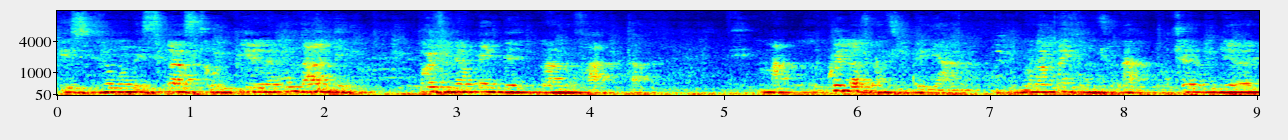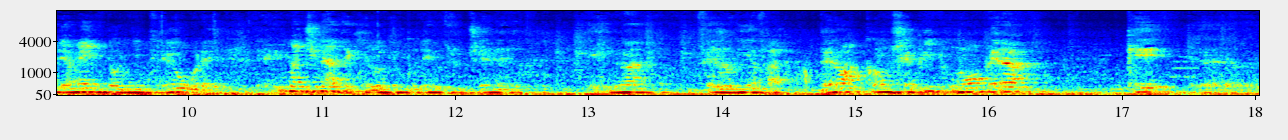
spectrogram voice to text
che si sono messi là a scolpire le montagne, poi finalmente l'hanno fatta. Eh, ma quella transiberiana non ha mai funzionato, c'era un deragliamento ogni tre ore. Eh, immaginate quello che poteva succedere in una ferrovia però ha concepito un'opera che eh,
